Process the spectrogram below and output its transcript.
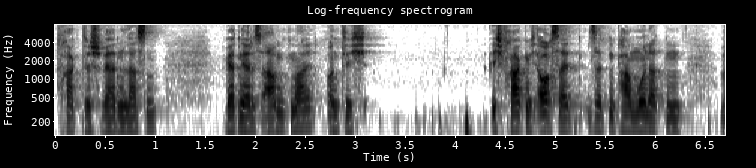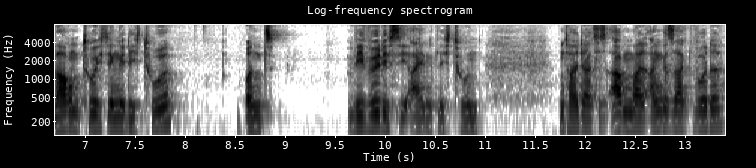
praktisch werden lassen. Wir hatten ja das Abendmahl und ich, ich frage mich auch seit, seit ein paar Monaten, warum tue ich Dinge, die ich tue und wie würde ich sie eigentlich tun. Und heute, als das Abendmahl angesagt wurde,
